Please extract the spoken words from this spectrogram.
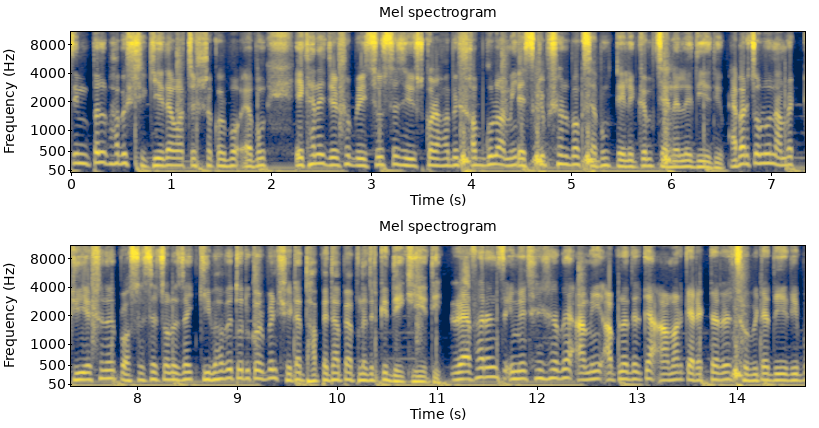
সিম্পল ভাবে শিখিয়ে দেওয়ার চেষ্টা করব এবং এখানে যেসব রিসোর্সেস ইউজ করা হবে, সবগুলো আমি ডেসক্রিপশন বক্স এবং টেলিগ্রাম চ্যানেলে দিয়ে দিই এবার চলুন আমরা ক্রিয়েশনের প্রসেসে চলে যাই, কীভাবে তৈরি করবেন সেটা ধাপে ধাপে আপনাদেরকে দেখিয়ে দিই। রেফারেন্স ইমেজ হিসেবে আমি আপনাদেরকে আমার ক্যারেক্টারের ছবিটা দিয়ে দিব।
